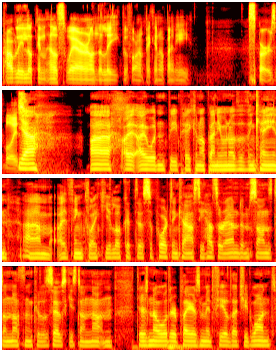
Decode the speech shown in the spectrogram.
probably looking elsewhere around the league before I'm picking up any Spurs boys. Yeah, uh, I, I wouldn't be picking up anyone other than Kane. Um, I think like you look at the supporting cast he has around him. Son's done nothing. Kulusevski's done nothing. There's no other players in midfield that you'd want.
